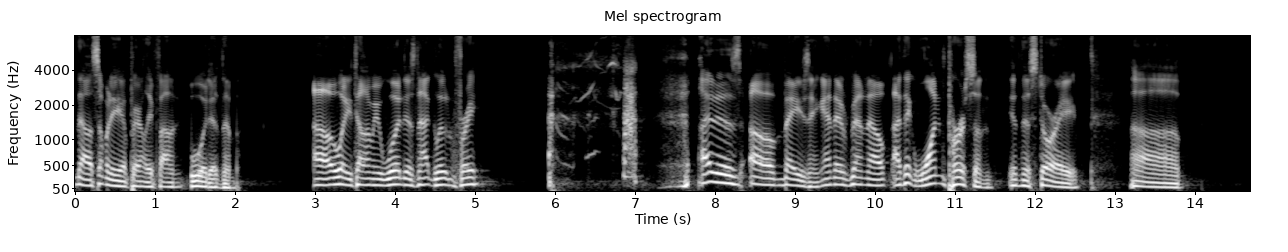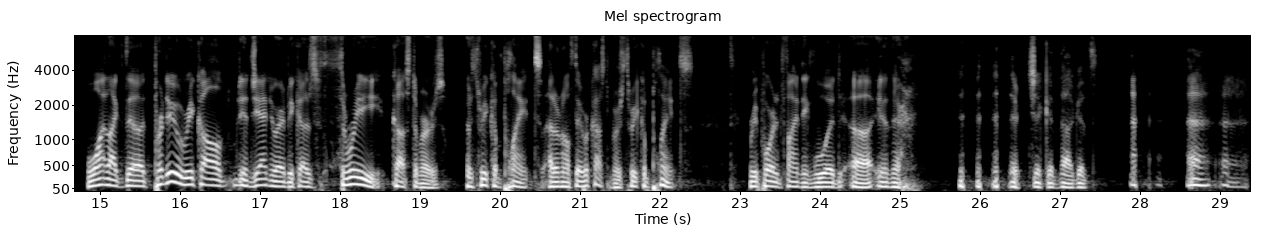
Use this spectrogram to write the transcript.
no, somebody apparently found wood in them. Oh, what are you telling me? Wood is not gluten free? It is amazing. And there's been, uh, I think, one person in this story. Uh, one like the Perdue recalled in January because three customers or three complaints. I don't know if they were customers. Three complaints reported finding wood uh, in their their chicken nuggets.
